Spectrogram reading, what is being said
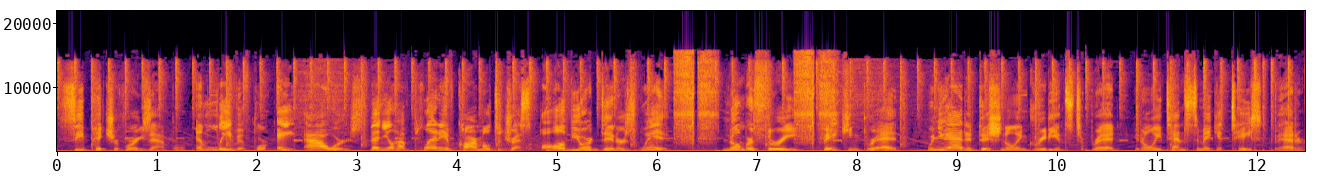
See picture for example, and leave it for 8 hours. Then you'll have plenty of caramel to dress all of your dinners with. Number 3. Baking bread. When you add additional ingredients to bread, it only tends to make it taste better.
